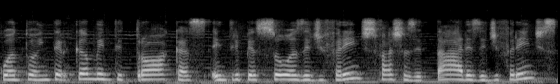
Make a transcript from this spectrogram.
quanto ao intercâmbio entre trocas entre pessoas de diferentes faixas etárias e diferentes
